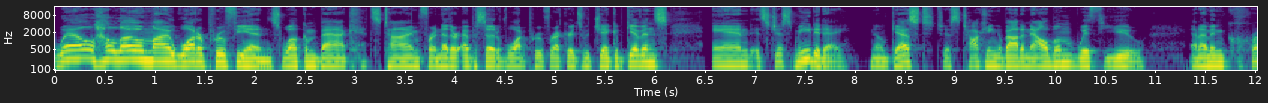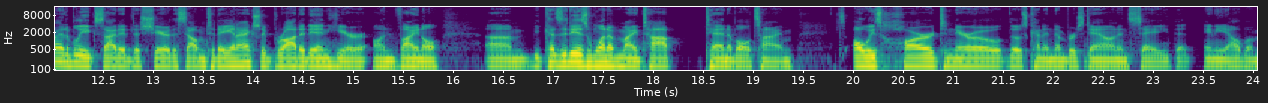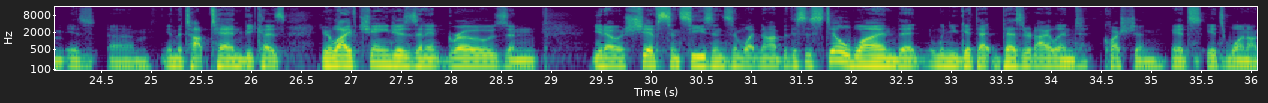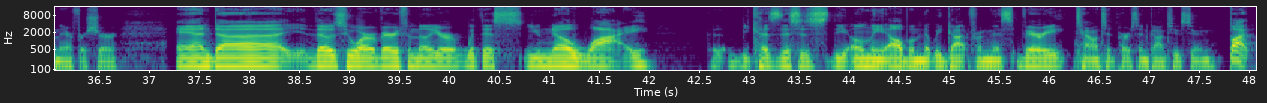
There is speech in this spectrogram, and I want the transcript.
Well, hello, my waterproofians. Welcome back. It's time for another episode of Waterproof Records with Jacob Givens, and it's just me today. No guest, just talking about an album with you. And I'm incredibly excited to share this album today. And I actually brought it in here on vinyl um, because it is one of my top 10 of all time. It's always hard to narrow those kind of numbers down and say that any album is um, in the top 10 because your life changes and it grows and you know, shifts and seasons and whatnot. But this is still one that when you get that desert island question, it's it's one on there for sure. And uh, those who are very familiar with this, you know why, because this is the only album that we got from this very talented person gone too soon. But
